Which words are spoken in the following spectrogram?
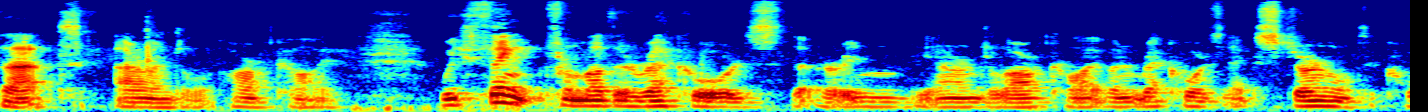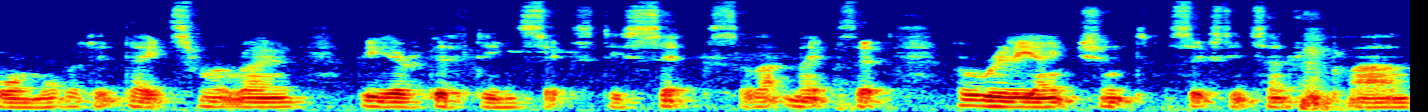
that Arundell archive. We think from other records that are in the Arundell archive and records external to Cornwall that it dates from around the year 1566. So that makes it a really ancient 16th century plan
